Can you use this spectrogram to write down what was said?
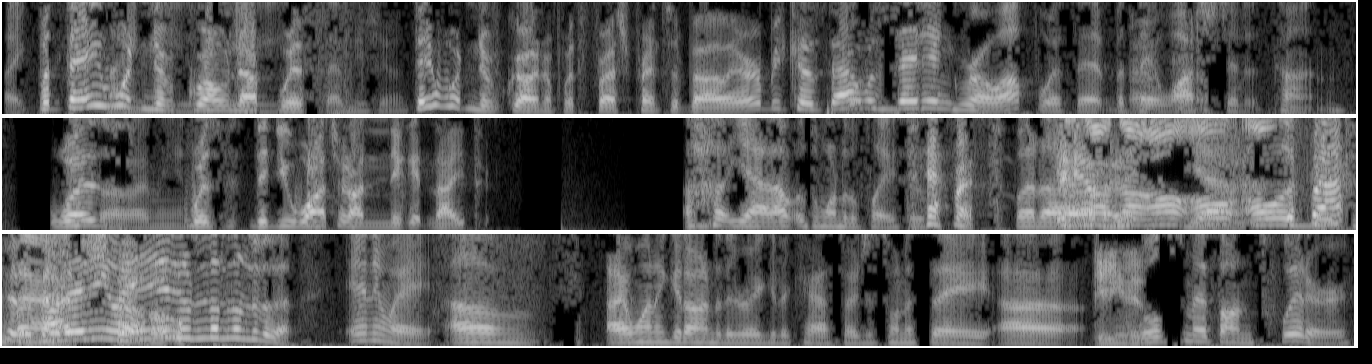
like. but they wouldn't have 90s, grown up with. 70s. They wouldn't have grown up with Fresh Prince of Bel Air because that Well, was they didn't grow up with it, but they Okay. watched it a ton. was so, I mean- was. Did you watch it on Nick at Night? Uh, yeah, that was one of the places. Damn it! But uh, Yeah, no, I'll, yeah. I'll, I'll The admit fact that that. But that anyway, show. anyway, um, I want to get on to the regular cast. So I just want to say, uh, Penis. Will Smith on Twitter,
